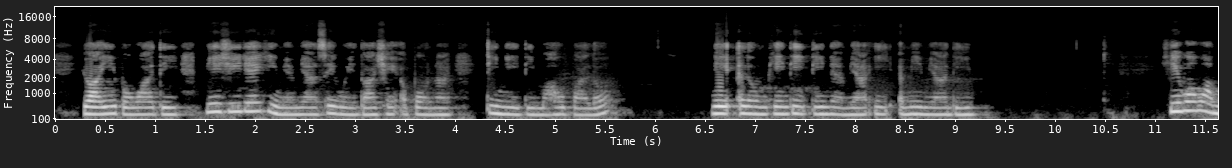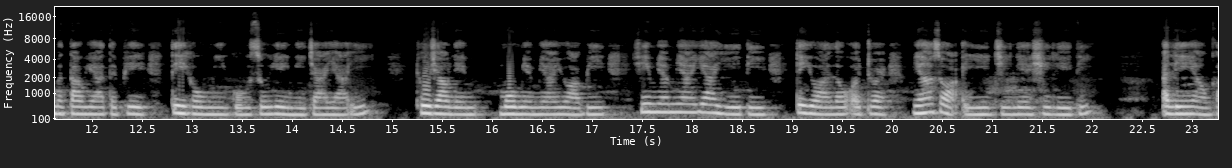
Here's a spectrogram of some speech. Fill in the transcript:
။ရွာ၏ဘဝသည်မြေကြီးထဲကြီးများများစိတ်ဝင်သွားခြင်းအပေါ်၌တည်နေသည်မဟုတ်ပါလော။ နေအလွန်ပြင်းသည့်သီးနှံများ၏အမြစ်များသည်ရေဝဝမသောက်ရသဖြင့်သေကုန်မည်ကိုစိုးရိမ်နေကြရ၏ထို့ကြောင့်လည်းမိုးမြများရွာပြီးရေများများရရည်သည်တရွာလုံးအတွက်များစွာအရေးကြီးလျက်ရှိလေသည်အလင်းရောင်က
